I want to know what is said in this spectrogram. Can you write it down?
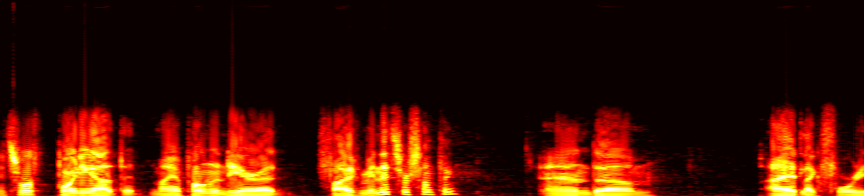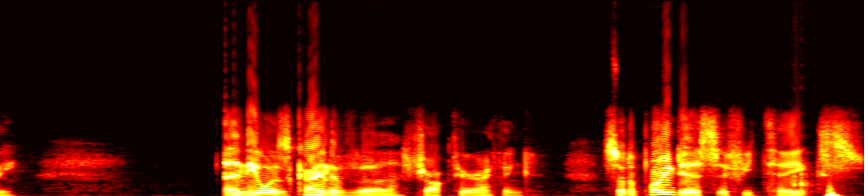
it's worth pointing out that my opponent here had five minutes or something, and um, I had like 40, and he was kind of uh, shocked here, I think. So the point is, if he takes,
